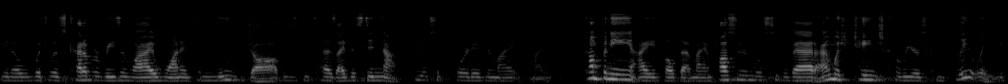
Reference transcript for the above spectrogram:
you know, which was kind of a reason why I wanted to move jobs is because I just did not feel supported in my, my company. I felt that my imposter syndrome was super bad. I almost changed careers completely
